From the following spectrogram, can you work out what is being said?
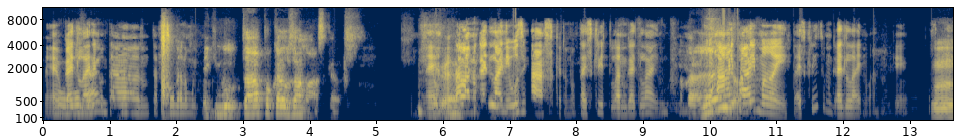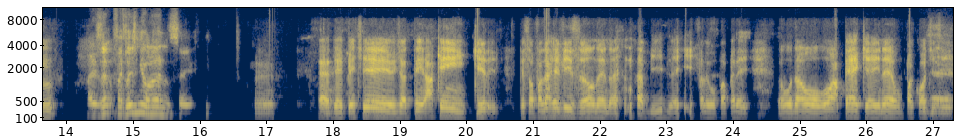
né, o É guideline não tá, não tá funcionando muito. Tem que multar para o cara usar máscara. Né? É. Não tá lá no guideline, use máscara, não tá escrito lá no guideline. Pai e mãe, tá escrito no guideline lá. Uhum. faz, faz dois mil anos isso aí. É, de repente já tem. Há quem queira. O pessoal faz a revisão, né, na, na Bíblia e falei, opa, peraí, vamos dar um, um APEC aí, né? Um pacote de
